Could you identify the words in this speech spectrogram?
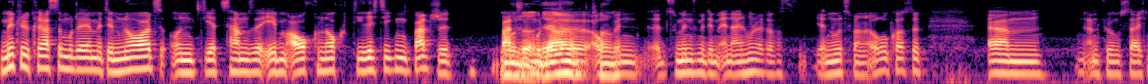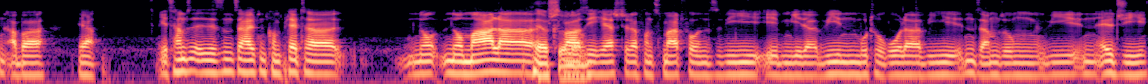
Mittelklasse-Modell mit dem Nord und jetzt haben sie eben auch noch die richtigen Budget Budget-Modelle, Ja, klar. auch wenn äh, zumindest mit dem N100, was ja nur 200 Euro kostet, ähm, in Anführungszeichen, aber ja, jetzt haben sie, jetzt sind sie halt ein kompletter no, normaler Hersteller. quasi Hersteller von Smartphones, wie eben jeder, wie ein Motorola, wie ein Samsung, wie ein LG,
